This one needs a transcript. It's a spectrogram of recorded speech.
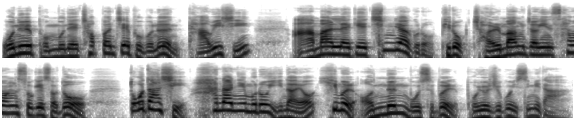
오늘 본문의 첫 번째 부분은 다윗이 아말렉의 침략으로 비록 절망적인 상황 속에서도 또다시 하나님으로 인하여 힘을 얻는 모습을 보여주고 있습니다.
